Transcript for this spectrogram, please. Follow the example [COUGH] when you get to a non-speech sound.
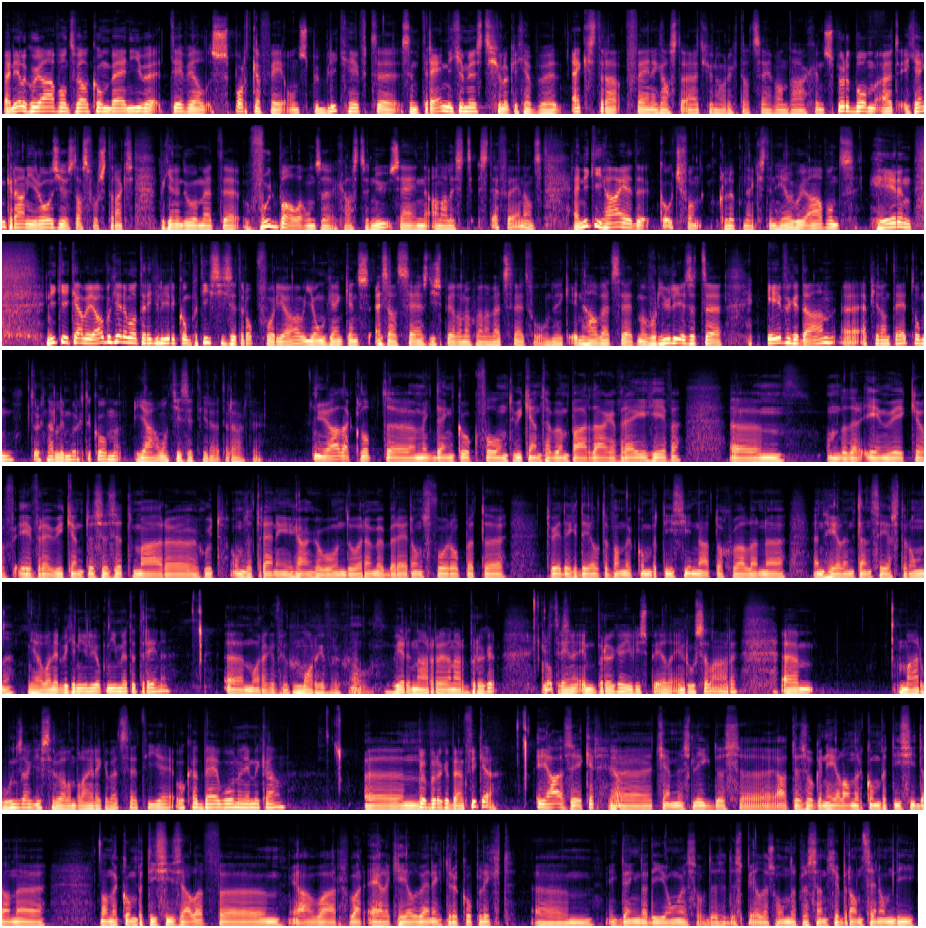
Een hele goede avond, welkom bij een nieuwe TVL Sportcafé. Ons publiek heeft uh, zijn trein gemist. Gelukkig hebben we extra fijne gasten uitgenodigd. Dat zijn vandaag een spurtbom uit Genk, Rani Rosius, dat is voor straks. Beginnen doen we met uh, voetbal. Onze gasten nu zijn analist Stef Wijnands en Niki Haaien, de coach van Club Next. Een heel goede avond, heren. Niki, ik kan bij jou beginnen, want de reguliere competitie zit erop voor jou. Jong Genk en SL6 die spelen nog wel een wedstrijd volgende week, inhaalwedstrijd. Maar voor jullie is het uh, even gedaan. heb je dan tijd om terug naar Limburg te komen? Ja, want je zit hier uit ja, dat klopt. Ehm, ik denk ook volgend weekend hebben we een paar dagen vrijgegeven. Um, omdat er één week of één vrij weekend tussen zit. Maar uh, goed, onze trainingen gaan gewoon door en we bereiden ons voor op het uh, tweede gedeelte van de competitie. Na toch wel een, uh, een heel intense eerste ronde. Ja, wanneer beginnen jullie opnieuw met te trainen? morgen vroeg. Morgen vroeg. Ja. Weer naar, naar Brugge. Jullie Klopt. trainen in Brugge, jullie spelen in Roeselare. Um, maar woensdag is er wel een belangrijke wedstrijd die jij ook gaat bijwonen, neem ik aan. Um, Club Brugge Benfica. Ja, zeker. Ja. Uh, Champions League. Dus uh, ja, het is ook een heel andere competitie dan, uh, dan de competitie zelf. Ehm, ja, waar, waar eigenlijk heel weinig druk op ligt. Um, ik denk dat die jongens of de, de spelers 100% gebrand zijn om die,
